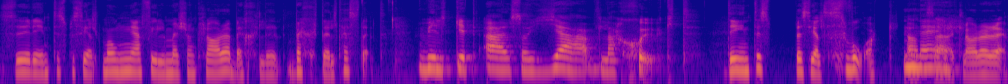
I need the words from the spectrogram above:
så är det inte speciellt många filmer som klarar Bechdel- Bechdel-testet. Vilket är så jävla sjukt. Det är inte speciellt svårt att så här, klara det.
